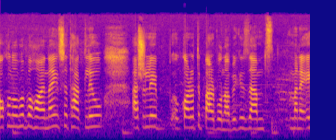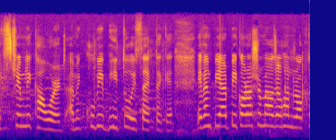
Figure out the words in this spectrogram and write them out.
কখনোভাবে হয় না। ইচ্ছা থাকলেও আসলে করাতে পারব না বিকজ আম মানে এক্সট্রিমলি খাওয়ার্ড আমি খুবই ভীতু ওই সাইড থেকে। ইভেন পিআরপি করার সময় যখন রক্ত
